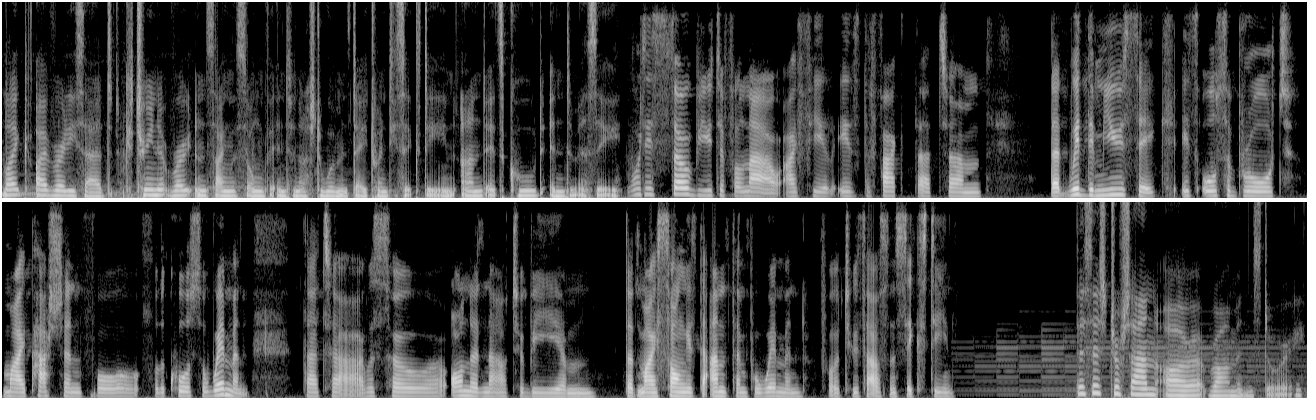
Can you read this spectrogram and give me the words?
Like I've already said, Katrina wrote and sang the song for International Women's Day 2016, and it's called Intimacy. What is so beautiful now, I feel, is the fact that um, that with the music, it's also brought my passion for for the cause of women. That uh, I was so honored now to be um, that my song is the anthem for women for 2016. This is Joshan Ara Rahman's story.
